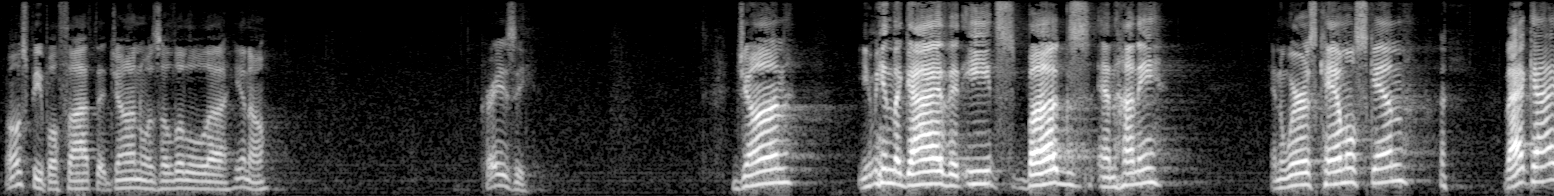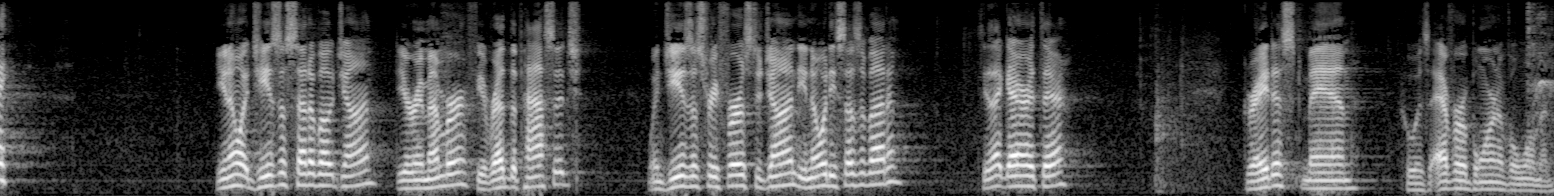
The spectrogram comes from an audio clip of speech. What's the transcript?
Most people thought that John was a little, uh, you know, crazy. John, you mean the guy that eats bugs and honey and wears camel skin? that guy? You know what Jesus said about John? Do you remember if you read the passage? When Jesus refers to John, do you know what he says about him? See that guy right there? Greatest man who was ever born of a woman.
